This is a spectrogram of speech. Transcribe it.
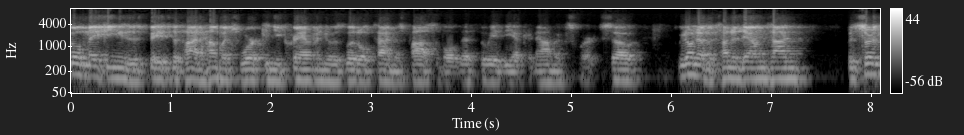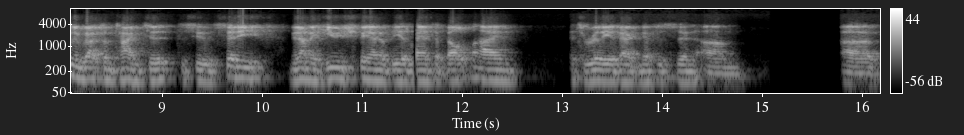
filmmaking is based upon how much work can you cram into as little time as possible. That's the way the economics work. So we don't have a ton of downtime, but certainly we've got some time to, to see the city. I mean, I'm a huge fan of the Atlanta Beltline. It's really a magnificent, um, uh,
